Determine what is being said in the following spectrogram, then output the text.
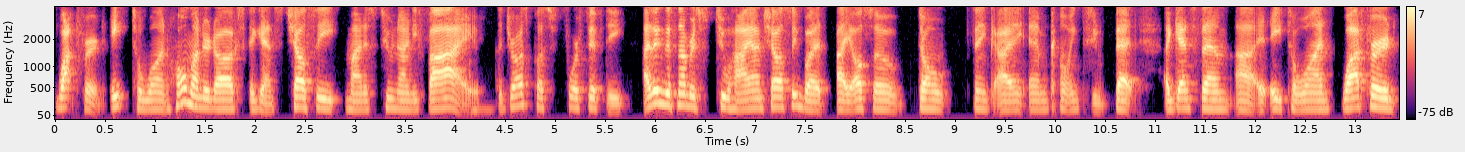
Watford eight to one home underdogs against Chelsea minus two ninety five. The draws plus four fifty. I think this number is too high on Chelsea, but I also don't think I am going to bet against them uh, at eight to one. Watford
